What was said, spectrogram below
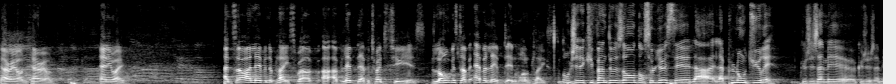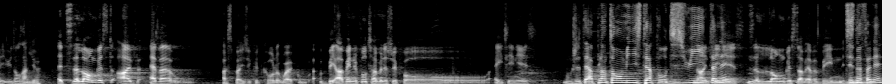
Carry on, carry on. Anyway, and so I live in a place where I've, I- I've lived there for 22 years. The longest I've ever lived in one place. Donc j'ai vécu 22 ans dans ce lieu, c'est la, la plus longue durée que j'ai jamais, euh, que j'ai jamais eue dans un lieu. It's the longest I've ever, I suppose you could call it work. Be- I've been in full-time ministry for 18 years, Donc j'étais à plein temps en ministère pour 18 19 années. years. It's the longest I've ever been 19 in années.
